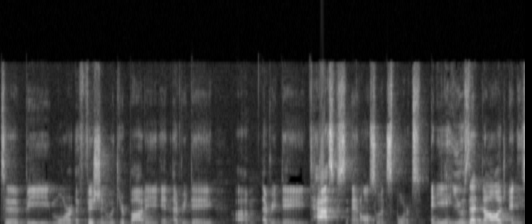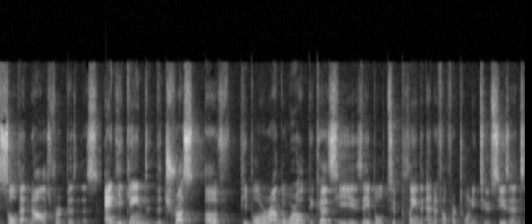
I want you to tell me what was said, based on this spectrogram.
to be more efficient with your body in everyday um, everyday tasks and also in sports. And he used that knowledge and he sold that knowledge for a business. And he gained the trust of people around the world because he is able to play in the NFL for 22 seasons.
